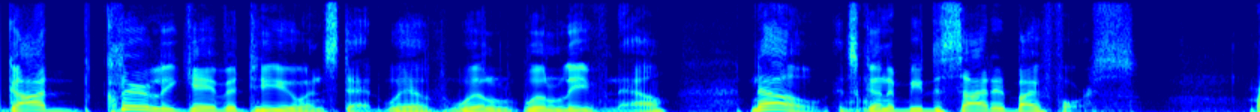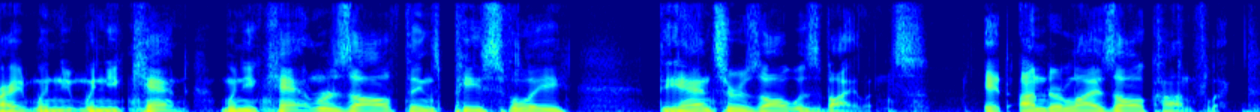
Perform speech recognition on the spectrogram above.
God clearly gave it to you instead. We'll we'll we'll leave now. No, it's going to be decided by force. Right? When you when you can't when you can't resolve things peacefully, the answer is always violence. It underlies all conflict.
